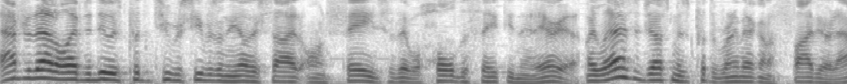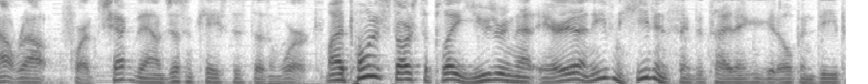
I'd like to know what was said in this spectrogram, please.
After that, all I have to do is put the two receivers on the other side on fade so they will hold the safety in that area. My last adjustment is put the running back on a five yard out route for a check down just in case this doesn't work. My opponent starts to play using that area and even he didn't think the tight end could get open deep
